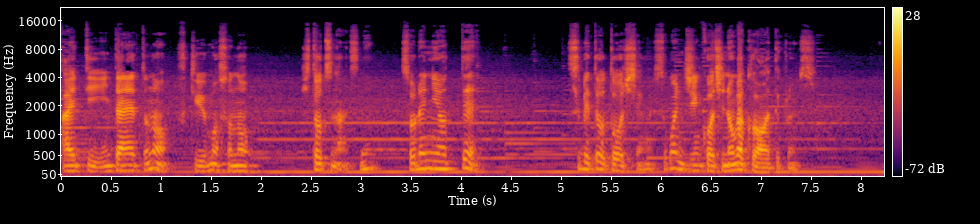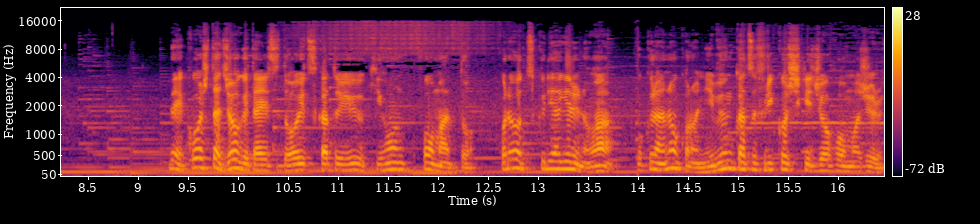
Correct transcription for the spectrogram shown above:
IT、インターネットの普及もその一つなんですね。それによって全てを統治しています。そこに人工知能が加わってくるんです。で、こうした上下対立同一化という基本フォーマット、これを作り上げるのは、僕らのこの二分割振越式情報モジュール。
